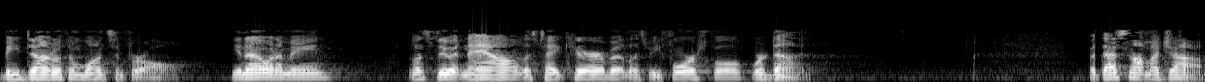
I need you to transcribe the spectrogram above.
Be done with them once and for all. You know what I mean? Let's do it now. Let's take care of it. Let's be forceful. We're done. But that's not my job.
